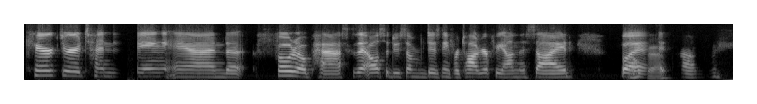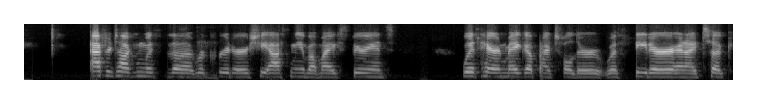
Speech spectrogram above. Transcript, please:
character attending and photo pass because I also do some Disney photography on the side. But Okay. um, after talking with the recruiter, she asked me about my experience with hair and makeup, and I told her with theater, and I took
